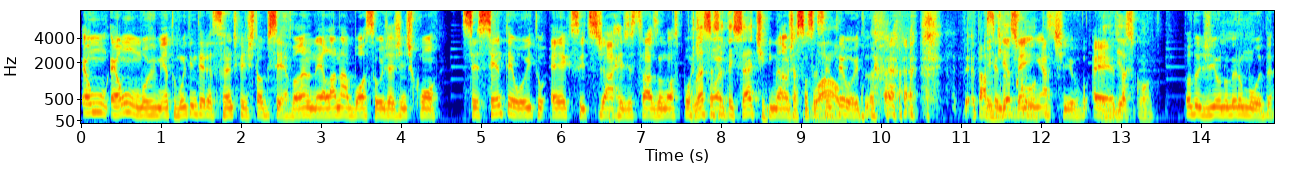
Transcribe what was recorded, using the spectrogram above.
É um, é um movimento muito interessante que a gente está observando, né? Lá na Bossa hoje a gente com 68 exits já registrados no nosso portfólio. Não é 67? Não, já são 68. Está sendo bem contas. ativo. É, Perdi tá, as contas. Todo dia o número muda.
